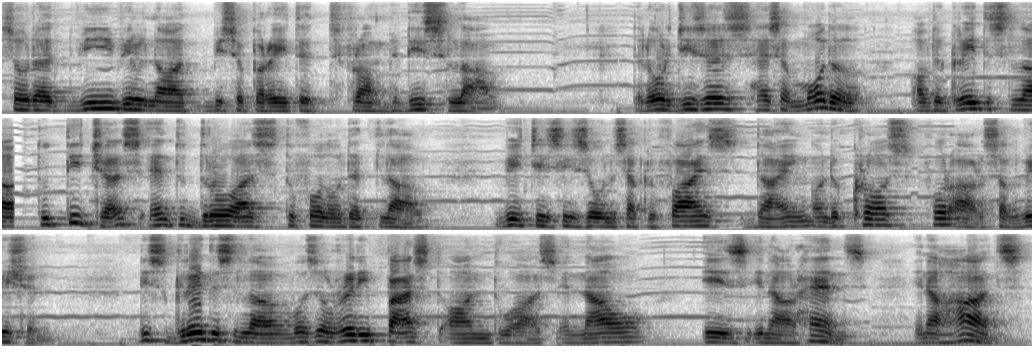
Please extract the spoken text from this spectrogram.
so that we will not be separated from this love. The Lord Jesus has a model of the greatest love to teach us and to draw us to follow that love, which is His own sacrifice, dying on the cross for our salvation. This greatest love was already passed on to us and now is in our hands, in our hearts,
